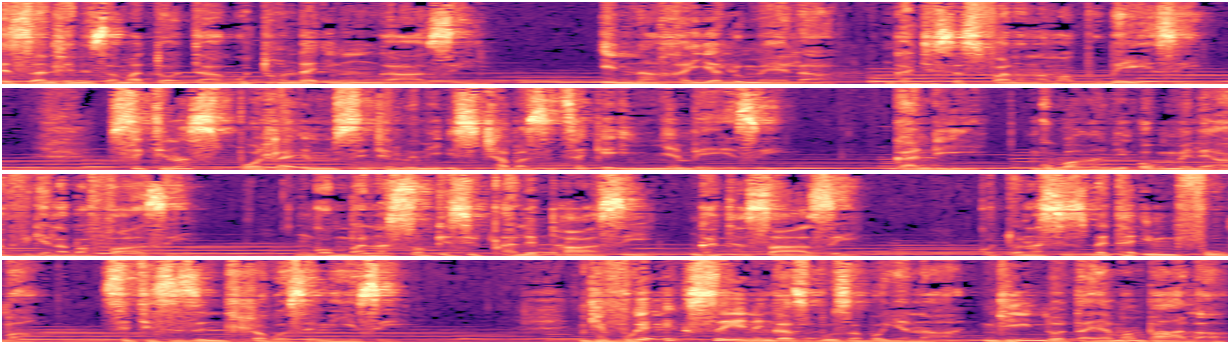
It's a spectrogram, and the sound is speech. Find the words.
ezandleni zamadoda kuthonta iingazi inarha iyalumela ngathi sesifana namabhubezi sithi nasibhodla emsithelweni isitshaba sitseke inyembezi kanti ngubani okumele avikela abafazi ngombana soke siqale phasi ngathi asazi kodwana sizibetha imfuba sithi sizinhloko zemizi ngivuke ekuseni ngazibuza bonyana ngiyindoda yamambala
